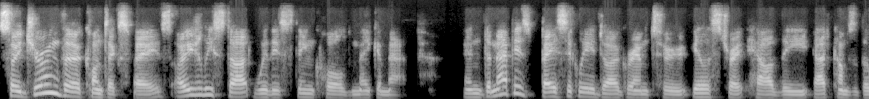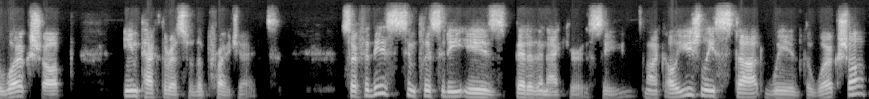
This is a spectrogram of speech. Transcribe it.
So during the context phase, I usually start with this thing called make a map. And the map is basically a diagram to illustrate how the outcomes of the workshop impact the rest of the project. So for this, simplicity is better than accuracy. Like I'll usually start with the workshop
